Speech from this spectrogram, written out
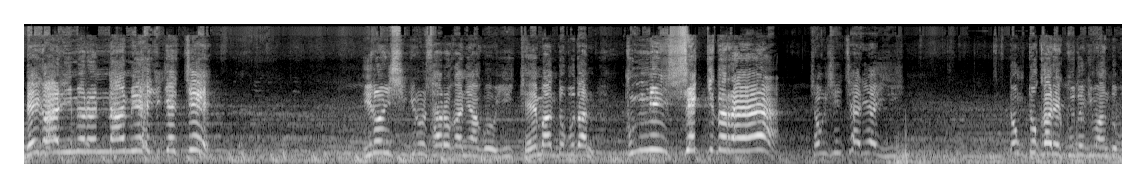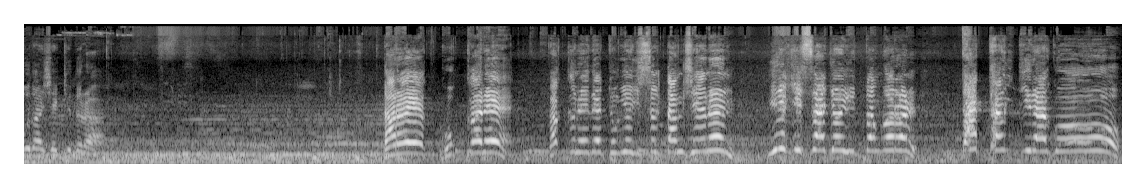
내가 아니면은 남이 해주겠지? 이런 시기로 살아 가냐고 이 개만두보단 국민 새끼들아! 정신 차려 이 똥똑하네 구더기만두보단 새끼들아. 나라의 곳간에 박근혜 대통령 있을 당시에는 이렇게 싸져 있던 거를 다 탕진하고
